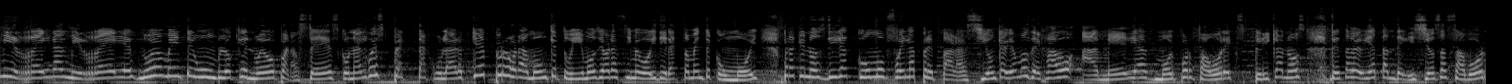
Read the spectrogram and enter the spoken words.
Mis reinas, mis reyes, nuevamente un bloque nuevo para ustedes con algo espectacular. Qué programón que tuvimos y ahora sí me voy directamente con Moy para que nos diga cómo fue la preparación que habíamos dejado a medias. Moy, por favor, explícanos de esta bebida tan deliciosa, sabor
